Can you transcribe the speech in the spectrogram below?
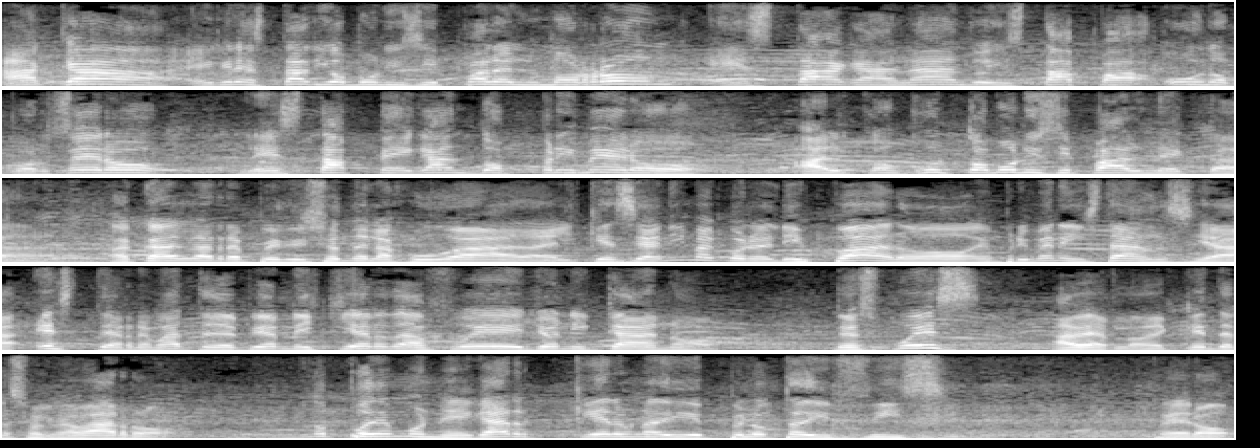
acá en el Estadio Municipal El Morrón está ganando Iztapa 1 por 0. Le está pegando primero al conjunto municipal, Nectar. Acá es la repetición de la jugada. El que se anima con el disparo en primera instancia, este remate de pierna izquierda fue Johnny Cano. Después, a ver, lo de Kenderson Navarro. No podemos negar que era una pelota difícil pero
